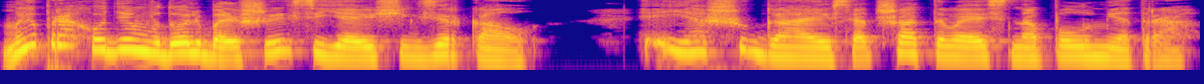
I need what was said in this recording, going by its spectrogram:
Мы проходим вдоль больших сияющих зеркал, и я шугаюсь, отшатываясь на полметра.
